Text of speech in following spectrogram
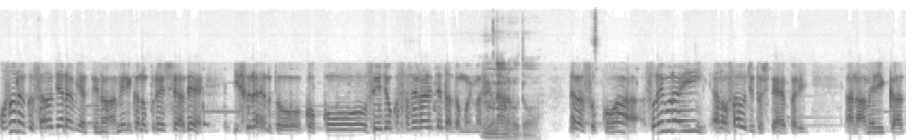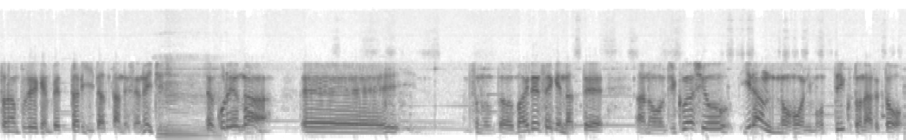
おそらくサウジアラビアっていうのはアメリカのプレッシャーでイスラエルと国交を正常化させられてたと思いますなるほど。だからそこはそれぐらいあのサウジとしてはやっぱりあのアメリカ、トランプ政権べったりだったんですよね、一時。だからこれが、えー、そのバイデン政権になってあの軸足をイランの方に持っていくとなると、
